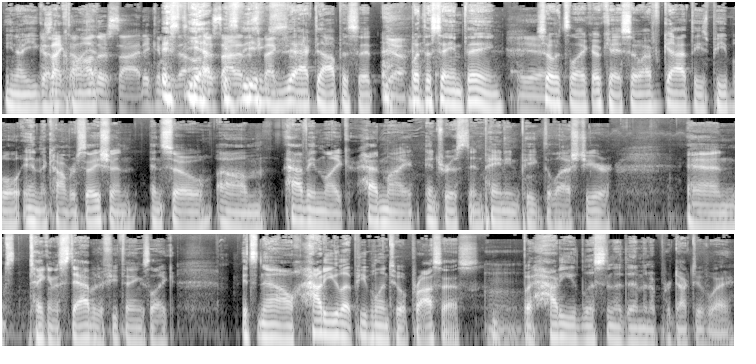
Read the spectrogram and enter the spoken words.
You know, you got It's a like the other side. It can it's, be the yeah, other it's side of the, the exact opposite, Yeah. but the same thing. Yeah. So it's like, okay, so I've got these people in the conversation, and so um, having like had my interest in painting peaked the last year, and taking a stab at a few things, like it's now how do you let people into a process, Mm. but how do you listen to them in a productive way?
